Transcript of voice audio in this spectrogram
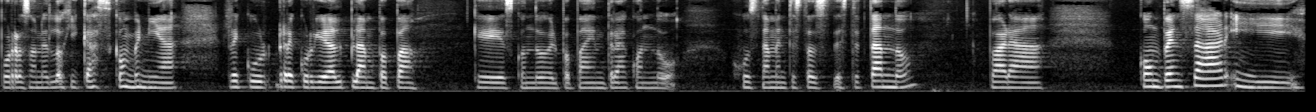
por razones lógicas convenía recurrir al plan papá, que es cuando el papá entra cuando justamente estás destetando para compensar y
